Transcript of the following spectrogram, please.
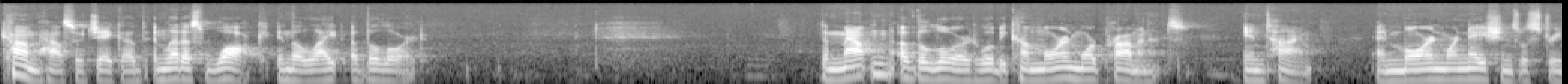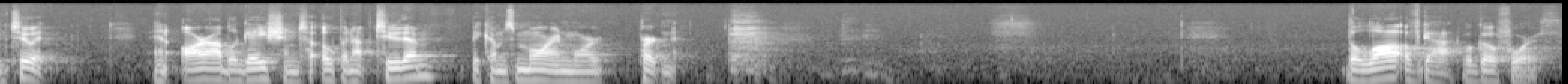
Come, house of Jacob, and let us walk in the light of the Lord. The mountain of the Lord will become more and more prominent in time, and more and more nations will stream to it. And our obligation to open up to them becomes more and more pertinent. the law of God will go forth.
